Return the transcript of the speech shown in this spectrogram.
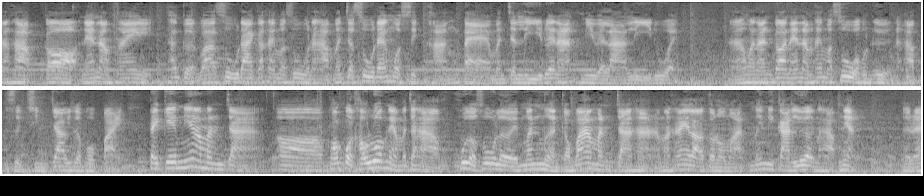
นะครับ ก็แนะนำให้ถ้าเกิดว่าสู้ได้ก็ให้มาสู้นะครับ มันจะสู้ได้หมด 10 ครั้ง แต่มันจะรีด้วยนะ มีเวลารีด้วยนะวันนั้นก็แนะนำให้มาสู้กับคนอื่นนะครับศึกชิงเจ้ายุทธภพไป แต่เกมนี้มันจะออพอกดเข้าร่วมเนี่ยมันจะหาคู่ต่อสู้เลย มันเหมือนกับว่ามันจะหามาให้เราอัตโนมัติไม่มีการเลือกนะครับเนี่ยเห็นไหม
